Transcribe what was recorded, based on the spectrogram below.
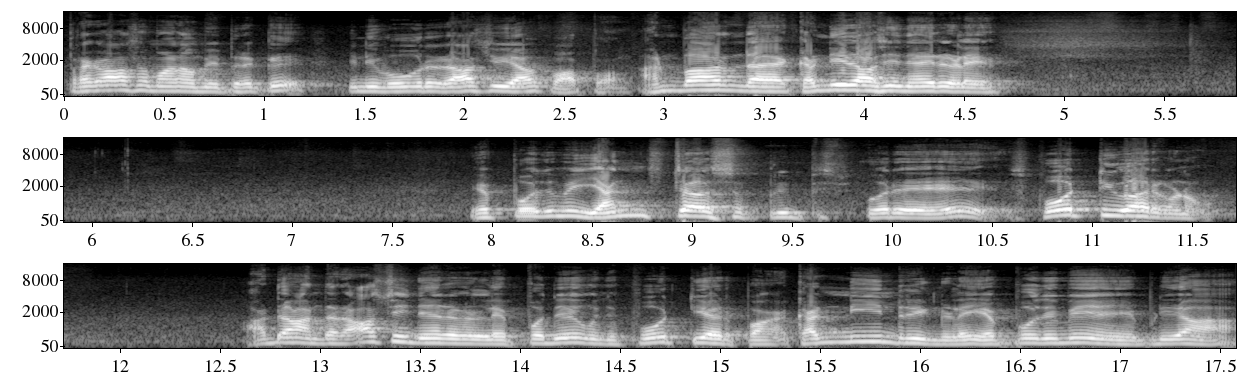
பிரகாசமான அமைப்பு இருக்குது இனி ஒவ்வொரு ராசியாக பார்ப்போம். அன்பார்ந்த கன்னிராசி நேர்களே எப்போதுமே யங்ஸ்டர்ஸ் ஒரு ஸ்போர்ட்டிவாக இருக்கணும். அதான் அந்த ராசி நேரங்கள் எப்போதுமே கொஞ்சம் போட்டியாக இருப்பாங்க. கண்ணின்றீங்களே எப்போதுமே எப்படியா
